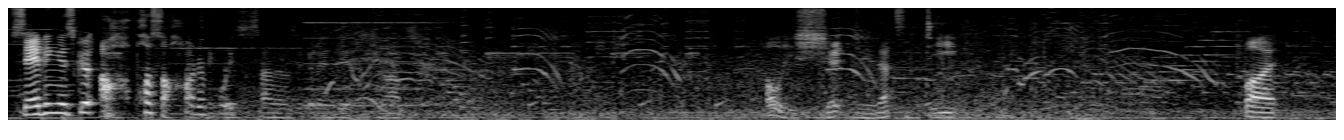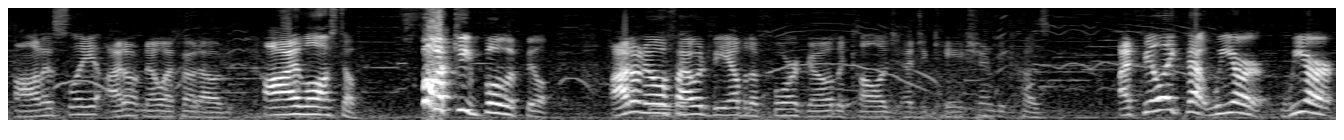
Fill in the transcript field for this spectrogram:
Saving is good. Oh, plus 140 sound that was a good idea. Holy shit, dude, that's deep. But honestly, I don't know if I would. I lost a fucking bullet bill. I don't know if I would be able to forego the college education because I feel like that we are we are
